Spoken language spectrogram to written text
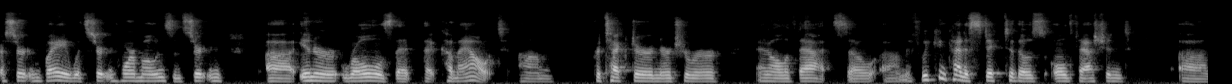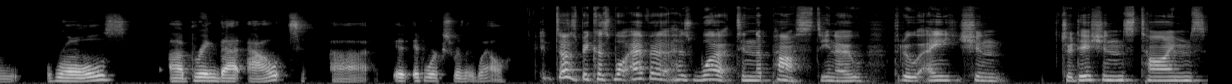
a certain way with certain hormones and certain uh, inner roles that that come out. Um, protector, nurturer, and all of that. So um, if we can kind of stick to those old fashioned um, roles, uh, bring that out, uh, it, it works really well. It does because whatever has worked in the past, you know, through ancient traditions, times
